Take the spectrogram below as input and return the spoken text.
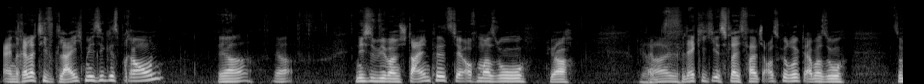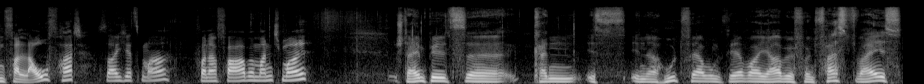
Ein relativ gleichmäßiges Braun. Ja, ja. Nicht so wie beim Steinpilz, der auch mal so, ja, Ja, fleckig ist vielleicht falsch ausgedrückt, aber so, so einen Verlauf hat, sage ich jetzt mal, von der Farbe manchmal. Steinpilz äh, kann, ist in der Hutfärbung sehr variabel, von fast weiß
